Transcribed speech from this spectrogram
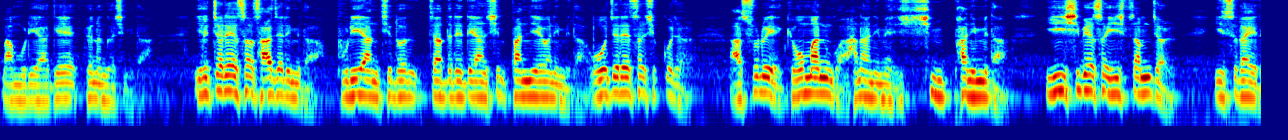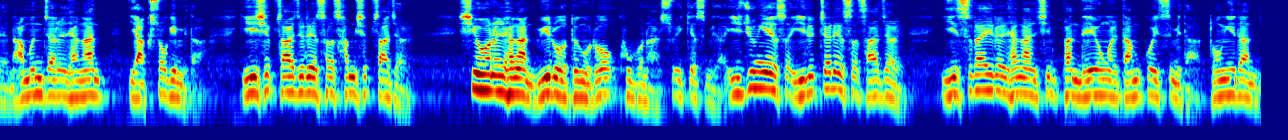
마무리하게 되는 것입니다. 1절에서 4절입니다. 불의한 지도자들에 대한 심판 예언입니다. 5절에서 19절 아수르의 교만과 하나님의 심판입니다. 20에서 23절 이스라엘의 남은 자를 향한 약속입니다. 24절에서 34절 시온을 향한 위로 등으로 구분할 수 있겠습니다. 이 중에서 1절에서 4절 이스라엘을 향한 심판 내용을 담고 있습니다. 동일한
